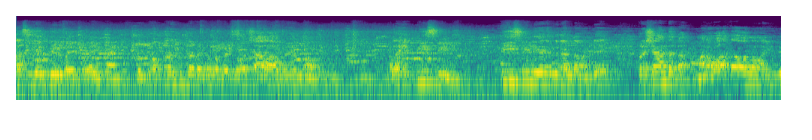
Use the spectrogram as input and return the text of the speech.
ఆక్సిజన్ ప్యూరిఫై కూడా ఈ ప్లాంట్ ప్రతి ఒక్కరు ఇంట్లో పెట్టుకుని పెట్టుకో చాలా ఉపయోగంగా ఉంటుంది. అలాగే పీస్ వీల్ పీస్ వీల్ అని ఎందుకంటామంటే ప్రశాంతత. మన వాతావరణం ఇంటి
